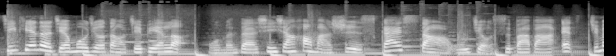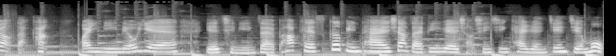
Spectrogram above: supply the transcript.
今天的节目就到这边了。我们的信箱号码是 skystar 五九四八八 at gmail.com，欢迎您留言，也请您在 Podcast 各平台下载订阅小星星看人间节目，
